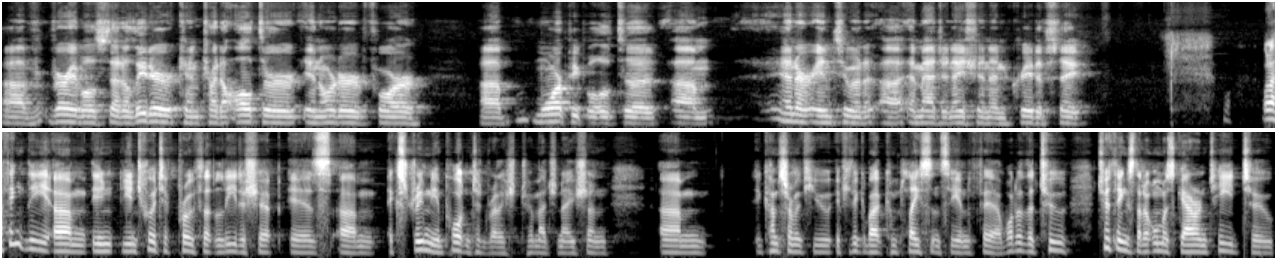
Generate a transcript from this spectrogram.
uh, variables that a leader can try to alter in order for uh, more people to um, enter into an uh, imagination and creative state? Well, I think the, um, the, the intuitive proof that leadership is um, extremely important in relation to imagination. Um, it comes from if you if you think about complacency and fear. What are the two two things that are almost guaranteed to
